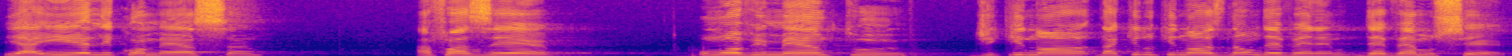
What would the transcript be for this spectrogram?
E aí ele começa a fazer um movimento de que nós, daquilo que nós não devemos, devemos ser.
